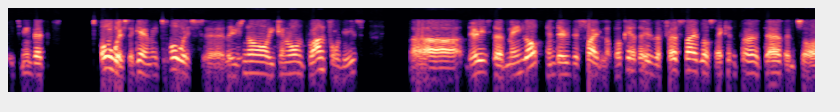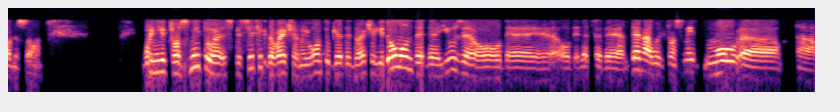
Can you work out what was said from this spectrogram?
It means that always, again, it's always, uh, there is no, you cannot run for this. Uh, there is the main lobe and there is the side. Okay, there is the first side second, third, third, and so on and so on. When you transmit to a specific direction, you want to get the direction. You don't want that the user or the or the let's say the antenna will transmit more uh, uh,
